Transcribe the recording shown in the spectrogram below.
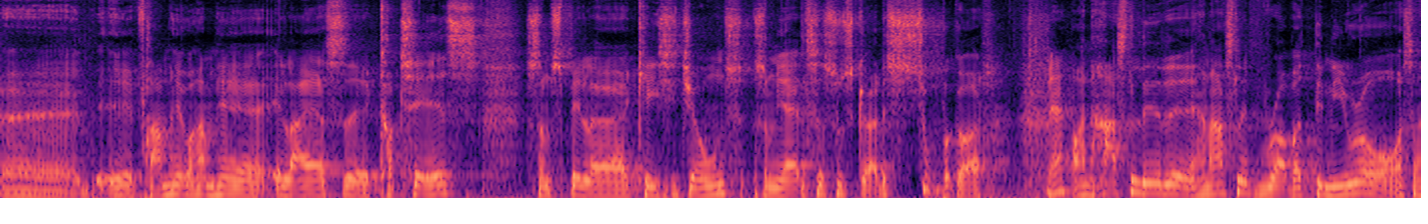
øh, øh, fremhæve ham her Elias øh, Cortez som spiller Casey Jones som jeg altid synes gør det super godt Ja. og han har sådan lidt øh, han har sådan lidt Robert De Niro over sig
